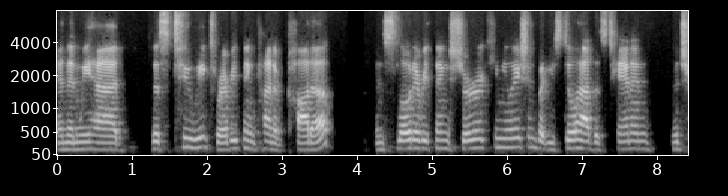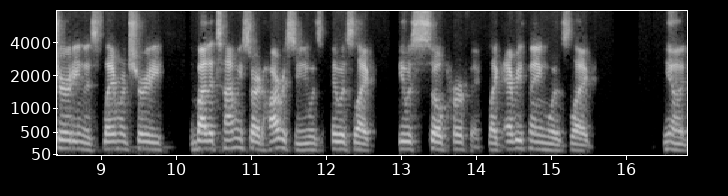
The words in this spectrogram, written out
and then we had this two weeks where everything kind of caught up and slowed everything sugar accumulation, but you still had this tannin maturity and this flavor maturity. And by the time we started harvesting, it was it was like it was so perfect. Like everything was like, you know,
